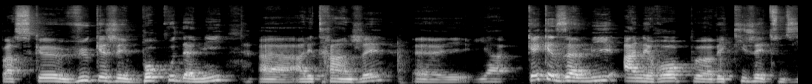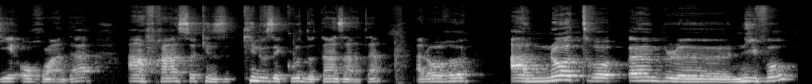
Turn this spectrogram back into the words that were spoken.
parce que vu que j'ai beaucoup d'amis à, à l'étranger, euh, il y a quelques amis en Europe avec qui j'ai étudié au Rwanda, en France, qui nous, qui nous écoutent de temps en temps. Alors, euh, à notre humble niveau,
